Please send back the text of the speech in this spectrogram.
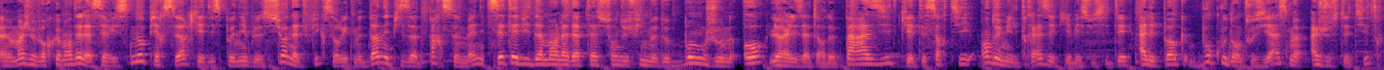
euh, moi je vais vous recommander la série Snowpiercer qui est disponible sur Netflix au rythme d'un épisode par semaine. C'est évidemment l'adaptation du film de Bong Joon-ho, le réalisateur de Parasite qui était sorti en 2013 et qui avait suscité à l'époque beaucoup d'enthousiasme, à juste titre.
